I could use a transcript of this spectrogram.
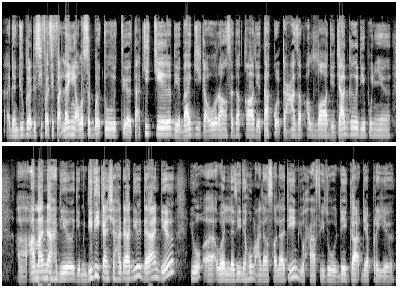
dan juga ada sifat-sifat lain yang Allah sebut tu dia tak kikir dia bagi kat orang sedekah dia takut ke azab Allah dia jaga dia punya uh, amanah dia dia mendirikan syahadah dia dan dia uh, wallazina hum ala salatihim yuhafizu they guard their prayer.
